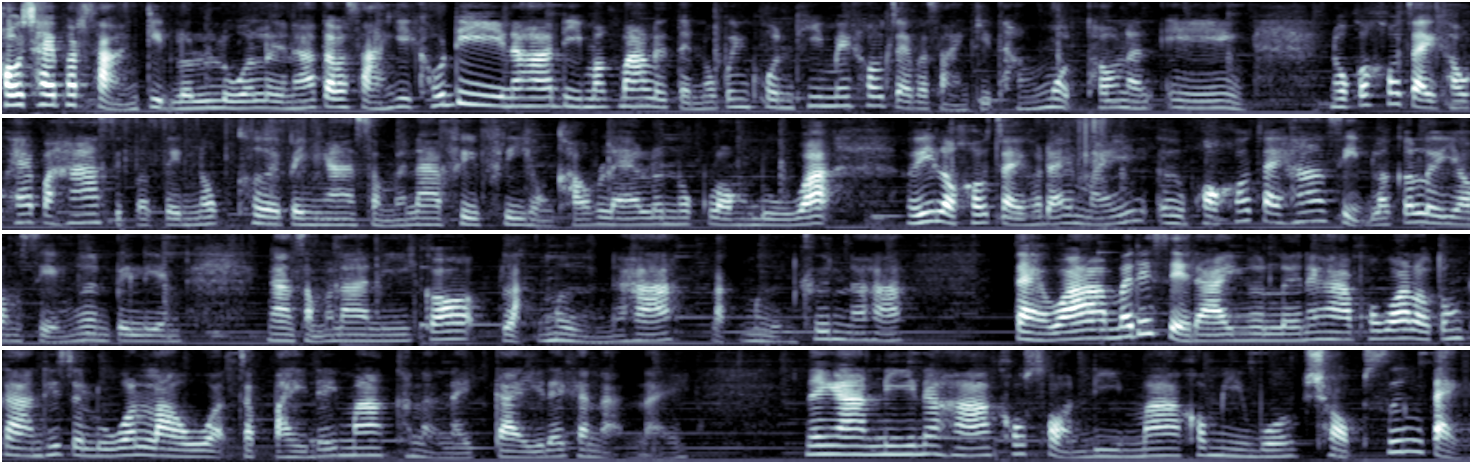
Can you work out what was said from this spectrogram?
เขาใช้ภาษาอังกฤษล้วนๆเลยนะ แต่ภาษาอังกฤษเขาดีนะคะ ดีมากๆเลยแต่นกเป็นคนที่ไม่เข้าใจภาษาอังกฤษทั้งหมดเท่านั้นเอง นกก็เข้าใจเขาแค่ประห้าสิบเปอร์เซ็นต์นกเคยไปงานสัมมนาฟรีๆของเขาแล้ว แล้วนกลองดูว่าเฮ้ยเราเข้าใจเขาได้ไหมเออพอเข้าใจ 50 แล้วก็เลยยอมเสียเงินไปเรียน งานสัมมนานี้ก็หลักหมื่นนะคะ หลักหมื่นขึ้นนะคะแต่ว่าไม่ได้เสียดายเงินเลยนะคะ เพราะว่าเราต้องการที่จะรู้ว่าเราอะจะไปได้มากขนาดไหนไกลได้ขนาดไหน ในงานนี้นะคะเขาสอนดีมากเขามีเวิร์กช็อปซึ่งแตก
